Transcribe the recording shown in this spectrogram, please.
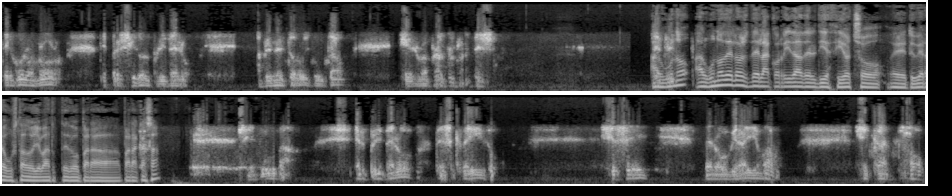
tengo el honor de haber sido el primero, el primer toro indultado en una plaza francesa. ¿Alguno, ¿Alguno de los de la corrida del 18 eh, te hubiera gustado llevártelo para, para casa? Sin duda. El primero descreído. Ese me lo hubiera llevado encantado.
